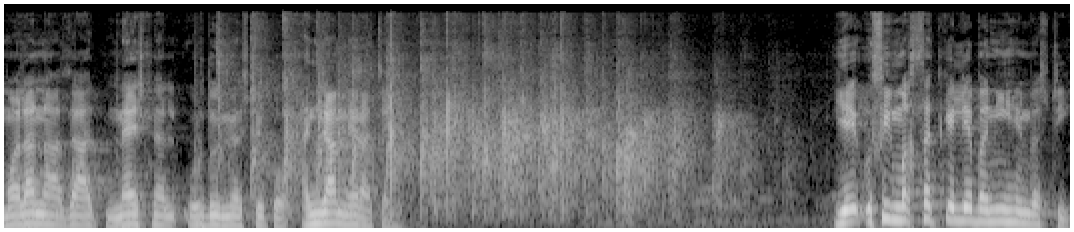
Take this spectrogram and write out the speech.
मौलाना आज़ाद नेशनल उर्दू यूनिवर्सिटी को अंजाम देना चाहिए। ये उसी मकसद के लिए बनी है यूनिवर्सिटी।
